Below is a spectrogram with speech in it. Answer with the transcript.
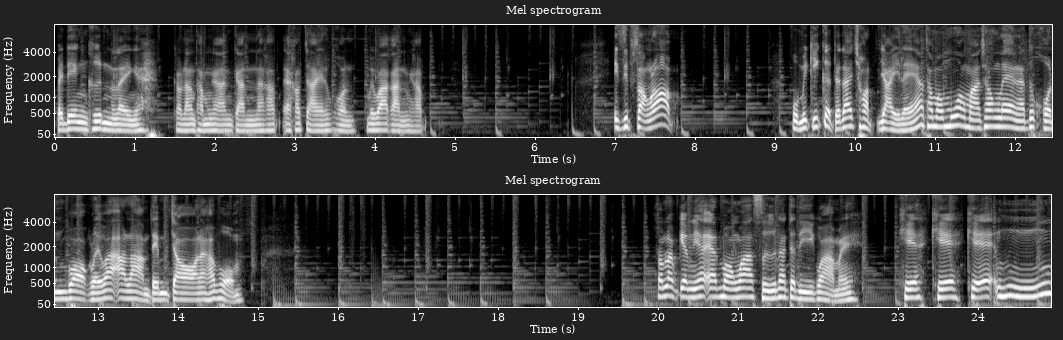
ไปเด้งขึ้นอะไรเงี้ยกำลังทำงานกันนะครับ แอดเข้าใจทุกคนไม่ว่ากันครับ อีก 12 รอบ ผมเมื่อกี้เกือบจะได้ช็อตใหญ่แล้วถ้ามะม่วงมาช่องแรกนะทุกคนบอกเลยว่าอารามเต็มจอนะครับผมสำหรับเกมนี้แอดมองว่าซื้อน่าจะดีกว่าไหมเค เค เค อือหือ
